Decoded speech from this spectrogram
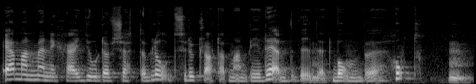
är man människa gjord av kött och blod så är det klart att man blir rädd vid ett bombhot. Mm.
